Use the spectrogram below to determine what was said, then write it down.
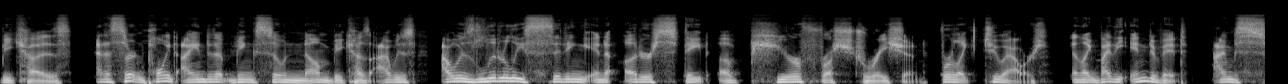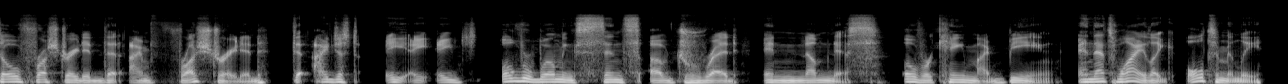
because at a certain point I ended up being so numb because I was I was literally sitting in an utter state of pure frustration for like 2 hours. And like by the end of it, I'm so frustrated that I'm frustrated that I just a a, a overwhelming sense of dread and numbness overcame my being. And that's why like ultimately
